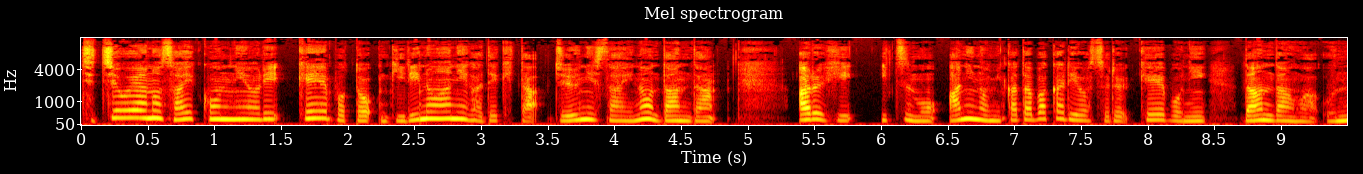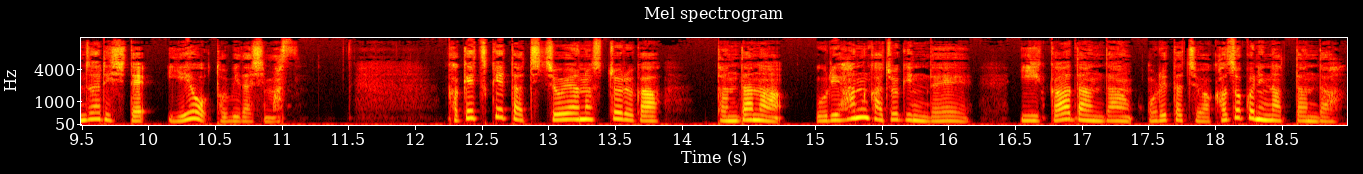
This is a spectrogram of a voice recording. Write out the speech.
父親の再婚により、継母と義理の兄ができた12歳のダンダン。ある日、いつも兄の味方ばかりをする継母に、ダンダンはうんざりして家を飛び出します。駆けつけた父親のストルが「ダンダナ우리한가족인데いいかダンダン俺たちは家族になったんだ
